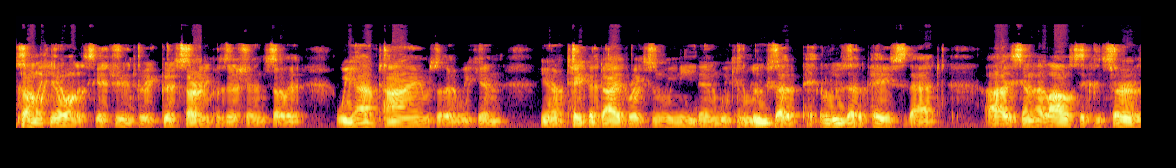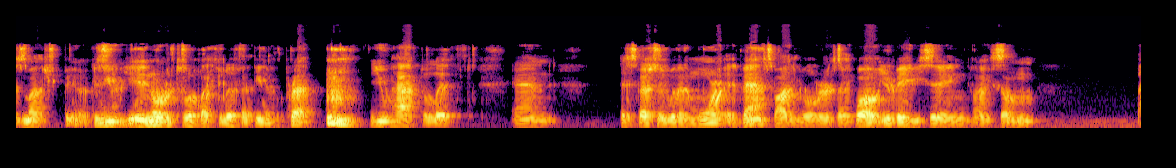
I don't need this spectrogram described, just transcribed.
so I'm like, you know what? Let's get you into a good starting position so that we have time, so that we can, you know, take the diet breaks when we need them. We can lose at a lose at a pace that uh, is going to allow us to conserve as much, you know, because you, in order to look like you lift at the end of a prep, you have to lift, and especially with a more advanced bodybuilder, it's like, whoa, you're babysitting like some,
